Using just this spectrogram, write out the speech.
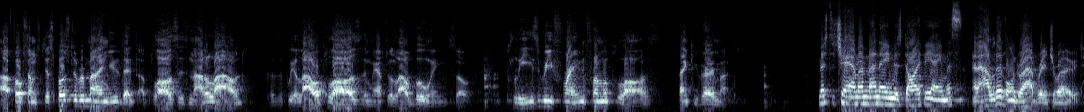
Uh, folks, I'm just supposed to remind you that applause is not allowed, because if we allow applause, then we have to allow booing, so please refrain from applause. Thank you very much. Mr. Chairman, my name is Dorothy Amos, and I live on Dry Bridge Road.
